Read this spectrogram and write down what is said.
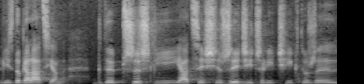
list do Galacjan, gdy przyszli jacyś Żydzi, czyli ci, którzy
